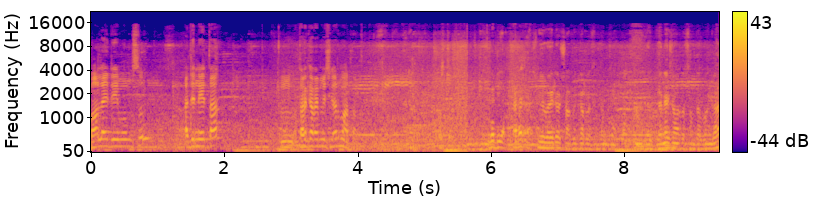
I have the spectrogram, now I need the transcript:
బాలయ్య డీమమ్స్ అధినేత ఉమ్, తరక రమేష్ గారు మాట్లాడుతారు. Lakshmi white house shopping complex సందర్భంగా గణేష్ నవరాత్రి సందర్భంగా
